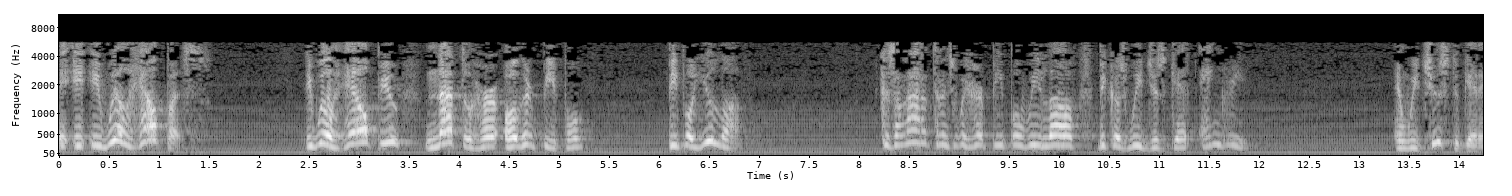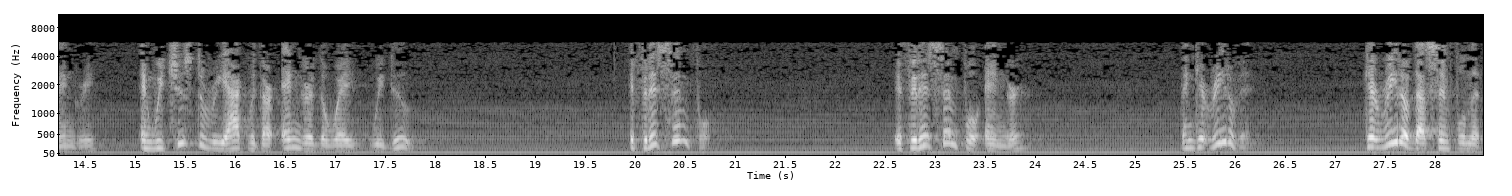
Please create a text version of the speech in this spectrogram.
It, it, it will help us. It will help you not to hurt other people, people you love. Because a lot of times we hurt people we love because we just get angry. And we choose to get angry. And we choose to react with our anger the way we do. If it is sinful, if it is sinful anger, then get rid of it. Get rid of that sinfulness,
